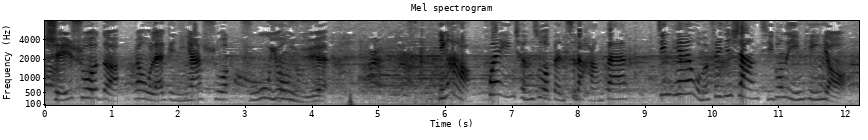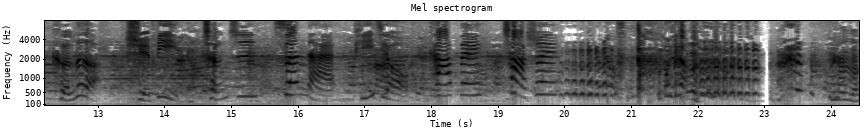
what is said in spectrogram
谁说的？让我来给您丫说服务用语。您好，欢迎乘坐本次的航班。今天我们飞机上提供的饮品有可乐、雪碧、橙汁、酸奶、我知道。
